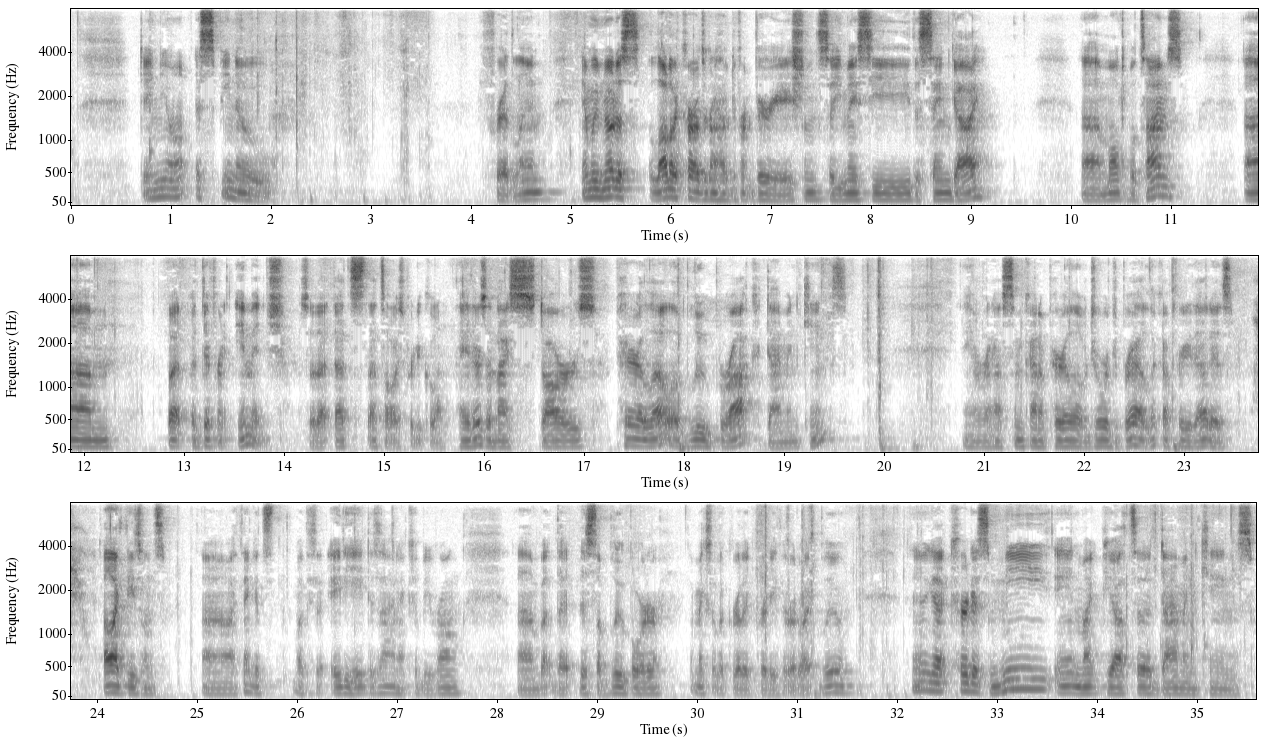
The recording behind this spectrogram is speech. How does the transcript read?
Daniel Espino. Fred Lynn. And we've noticed a lot of the cards are going to have different variations. So you may see the same guy uh, multiple times, um, but a different image. So that, that's that's always pretty cool. Hey, there's a nice stars parallel of Lou Brock, Diamond Kings. And we're going to have some kind of parallel of George Brett. Look how pretty that is. I like these ones. Uh, I think it's, what is it, 88 design? I could be wrong. Um, but that, this is a blue border. That makes it look really pretty, the red, white, blue. And we got Curtis Mead and Mike Piazza, Diamond Kings.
